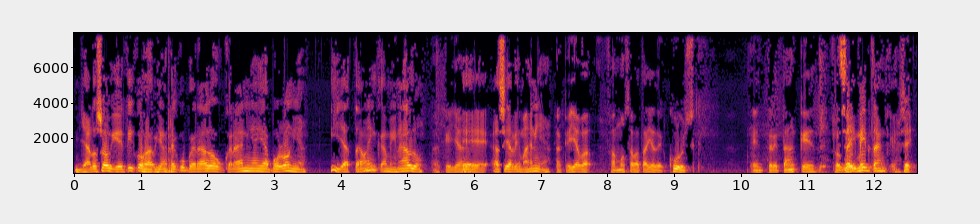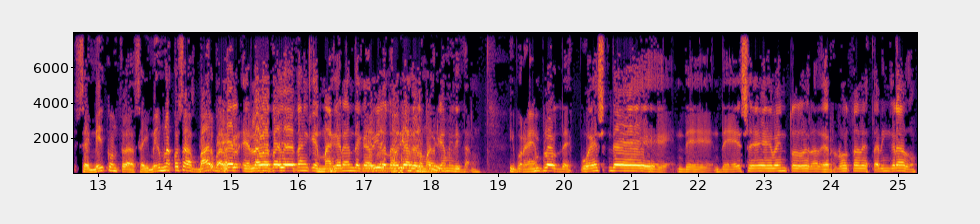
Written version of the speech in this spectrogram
ya los soviéticos habían recuperado a Ucrania y a Polonia y ya estaban encaminados eh, hacia Alemania. Aquella famosa batalla de Kursk entre tanques. 6.000 tanques. 6.000 contra 6.000, una cosa bárbara. Es, la batalla de tanques más grande que ha habido también de la historia militar. Y por ejemplo, después de, de, ese evento de la derrota de Stalingrado,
